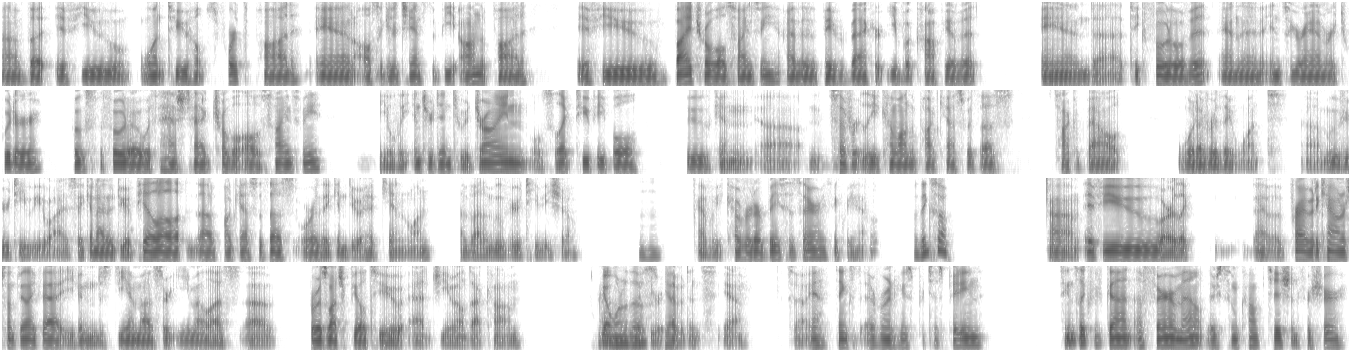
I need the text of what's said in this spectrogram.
Uh, but if you want to help support the pod and also get a chance to be on the pod, if you buy Trouble Always Finds Me, either the paperback or ebook copy of it, and uh, take a photo of it, and then Instagram or Twitter post the photo with the hashtag Trouble Always Finds Me, you'll be entered into a drawing. We'll select two people who can uh, separately come on the podcast with us to talk about whatever they want, uh, movie or TV wise. They can either do a PLL uh, podcast with us, or they can do a headcanon one about a movie or TV show. Mhm. Have we covered our bases there? I think we have. I think so. Um, if you are like have a private account or something like that, you can just DM us or email us, uh, broswatchappeal2 at gmail.com. Got one um, of with those, yep. evidence. Yeah. So, yeah, thanks to everyone who's participating. Seems like we've got a fair amount. There's some competition for sure.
